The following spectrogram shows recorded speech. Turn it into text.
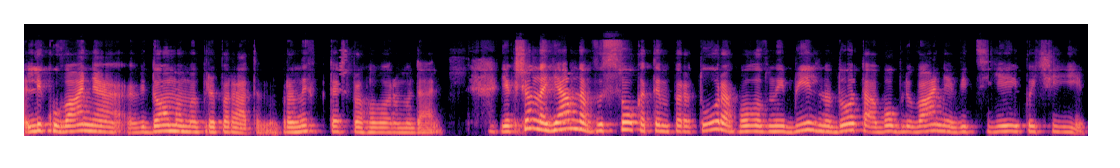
лікування відомими препаратами. Про них теж проговоримо далі. Якщо наявна висока температура, головний біль, нудота або блювання від цієї печії.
